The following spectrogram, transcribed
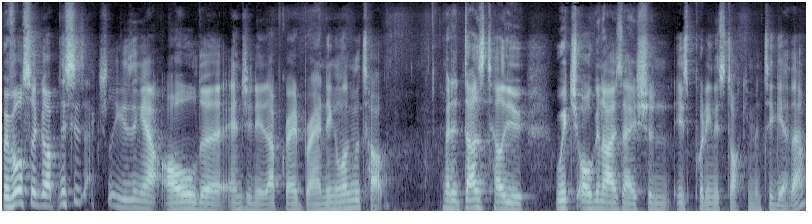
We've also got, this is actually using our older engineered upgrade branding along the top but it does tell you which organization is putting this document together.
